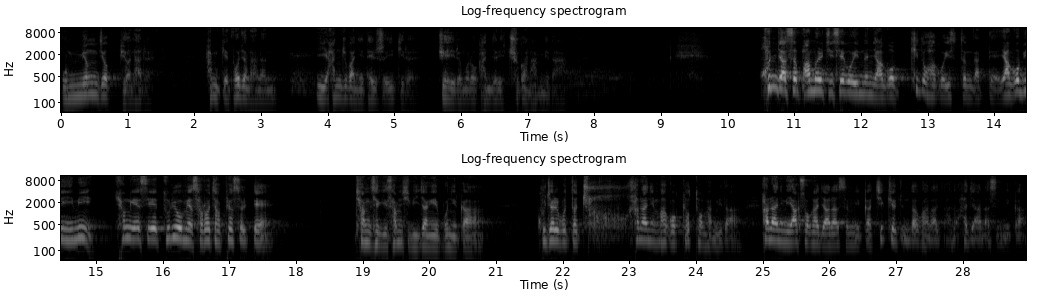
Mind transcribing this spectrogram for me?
운명적 변화를 함께 도전하는 이 한 주간이 될 수 있기를 주의 이름으로 간절히 축원합니다. 혼자서 밤을 지새고 있는 야곱 기도하고 있었던 것 같아. 야곱이 이미 형에서의 두려움에 사로잡혔을 때 창세기 32장에 보니까 9절부터 쭉 하나님하고 교통합니다. 하나님이 약속하지 않았습니까? 지켜준다고 하지 않았습니까?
